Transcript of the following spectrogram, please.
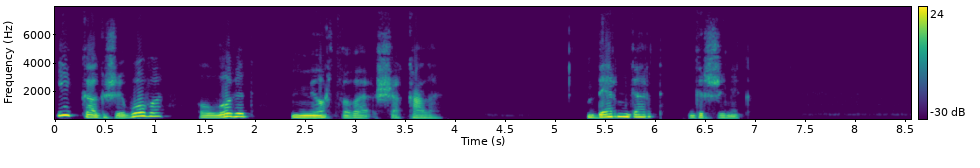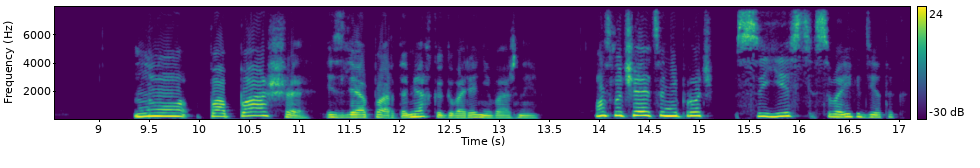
и, как живого, ловит мертвого шакала. Бернгард Гржимик Но папаша из леопарда, мягко говоря, неважный. Он, случается, не прочь съесть своих деток.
